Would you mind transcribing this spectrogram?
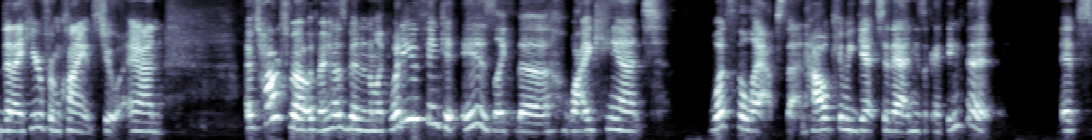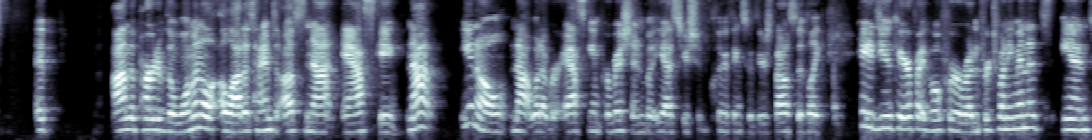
that I hear from clients too. And I've talked about with my husband and I'm like, what do you think it is? Like the why can't what's the lapse then? How can we get to that? And he's like, I think that it's it, on the part of the woman a lot of times us not asking, not you know, not whatever, asking permission, but yes, you should clear things with your spouse of like, hey, do you care if I go for a run for 20 minutes? And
